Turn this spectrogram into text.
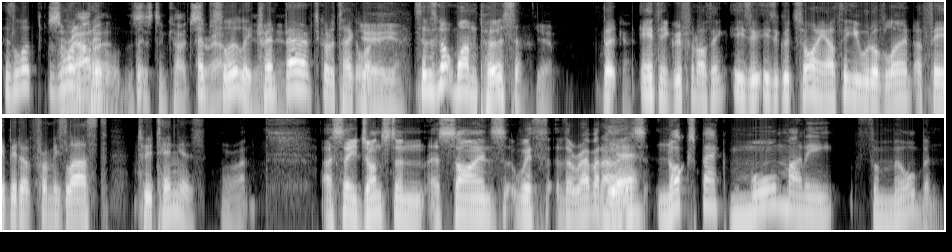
there's a lot, there's a lot of people. Assistant coach. Absolutely, Yeah, Trent yeah. Barrett's got to take a lot. Yeah, yeah. So there's not one person, Yeah. but Okay. Anthony Griffin, I think, he's a, he's a good signing. I think he would have learned a fair bit of, from his last two tenures. All right. I see Johnston uh, signs with the Rabbitohs, yeah. knocks back more money for Melbourne,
